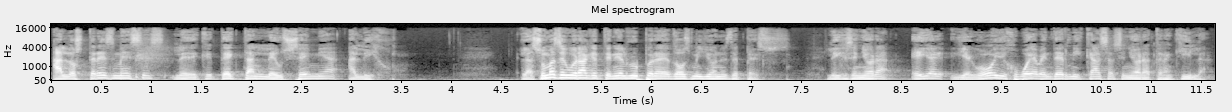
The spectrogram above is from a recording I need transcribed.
A los tres meses le detectan leucemia al hijo. La suma asegurada que tenía el grupo era de dos millones de pesos. Le dije, señora, ella llegó y dijo, voy a vender mi casa, señora, tranquila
